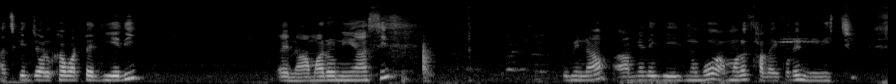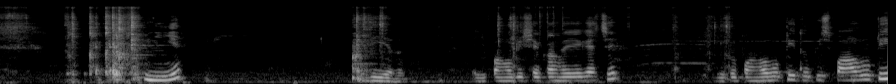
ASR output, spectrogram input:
আজকে জলখাবারটা দিয়ে দিই। এই না আমারও নিয়ে আসিস তুমি নাও আমি এই যে নেব আমারও থালায় করে নিয়ে নিচ্ছি। নিয়ে দিয়ে দেবো। এই যে পাউরুটি শেখা হয়ে গেছে। দুটো পাউরুটি দু পিস পাউরুটি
